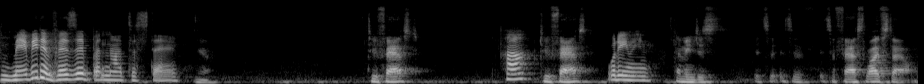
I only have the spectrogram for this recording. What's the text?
Maybe to visit, but not to stay. Yeah. Too fast? Huh? Too fast? What do you mean? I mean, just it's a, it's a it's a fast lifestyle.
